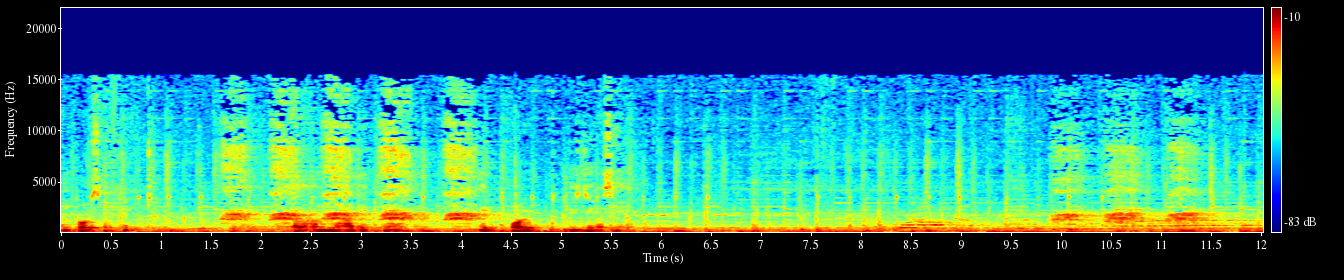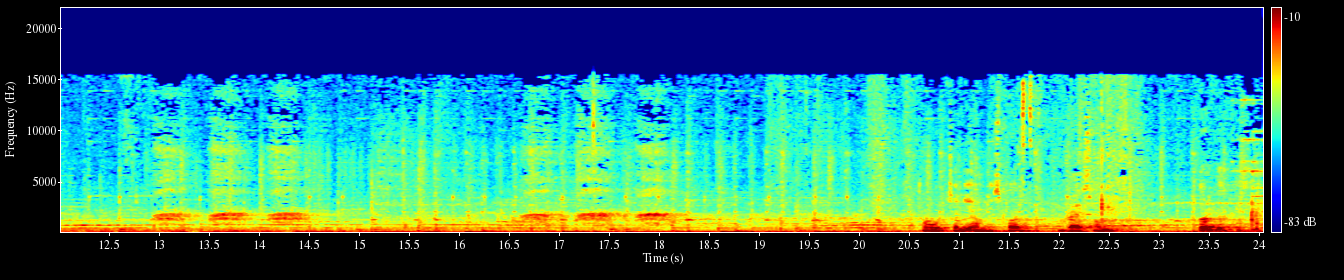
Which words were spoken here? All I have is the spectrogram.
कंट्रोल सर्किट और हम यहाँ देखते हैं फॉल्ट किस जगह से है। तो चलिए हम इस पर ड्राई सोन कर देते हैं।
